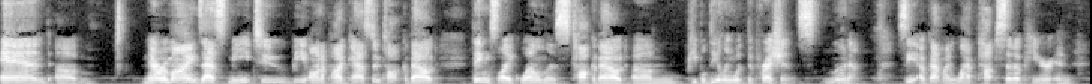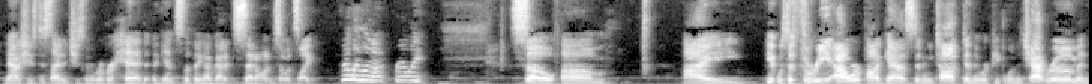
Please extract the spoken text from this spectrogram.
and um, Narrowminds asked me to be on a podcast and talk about things like wellness, talk about um, people dealing with depressions. Luna, see, I've got my laptop set up here, and now she's decided she's going to rub her head against the thing I've got it set on. So it's like, really, Luna, really? So um, I it was a three hour podcast and we talked and there were people in the chat room and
